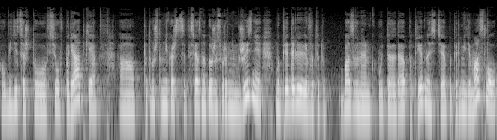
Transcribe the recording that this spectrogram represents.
а убедиться, что все в порядке, а, потому что, мне кажется, это связано тоже с уровнем жизни. Мы преодолели вот эту базовую, наверное, какую-то да, потребность по пирамиде Маслоу,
